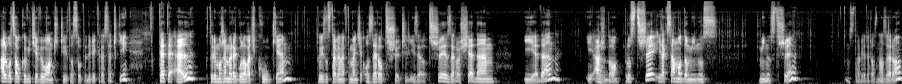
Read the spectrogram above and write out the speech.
albo całkowicie wyłączyć, czyli to są te dwie kreseczki, TTL, który możemy regulować kółkiem, tu jest ustawione w tym momencie o 0,3, czyli 0,3, 0,7 i 1 i aż do plus 3 i tak samo do minus, minus 3. Ustawię teraz na 0.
